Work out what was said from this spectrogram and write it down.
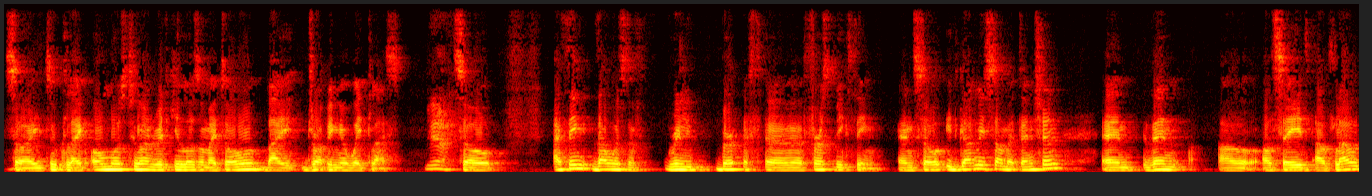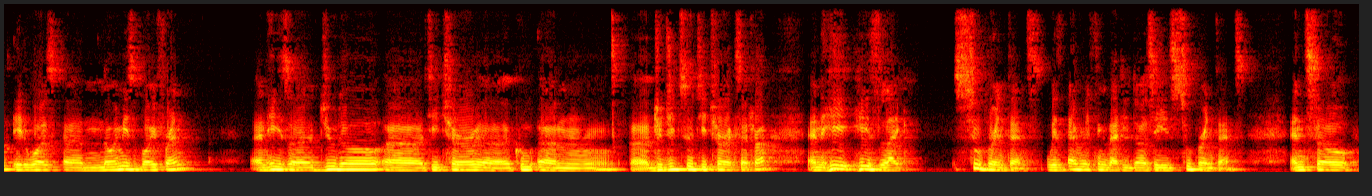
So I took like almost 200 kilos on my total by dropping a weight class. Yeah. So I think that was the really uh, first big thing. And so it got me some attention. And then I'll, I'll say it out loud. It was uh, Noemi's boyfriend, and he's a judo uh, teacher, uh, um, uh, jiu-jitsu teacher, etc. And he he's like super intense with everything that he does. He's super intense. And so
